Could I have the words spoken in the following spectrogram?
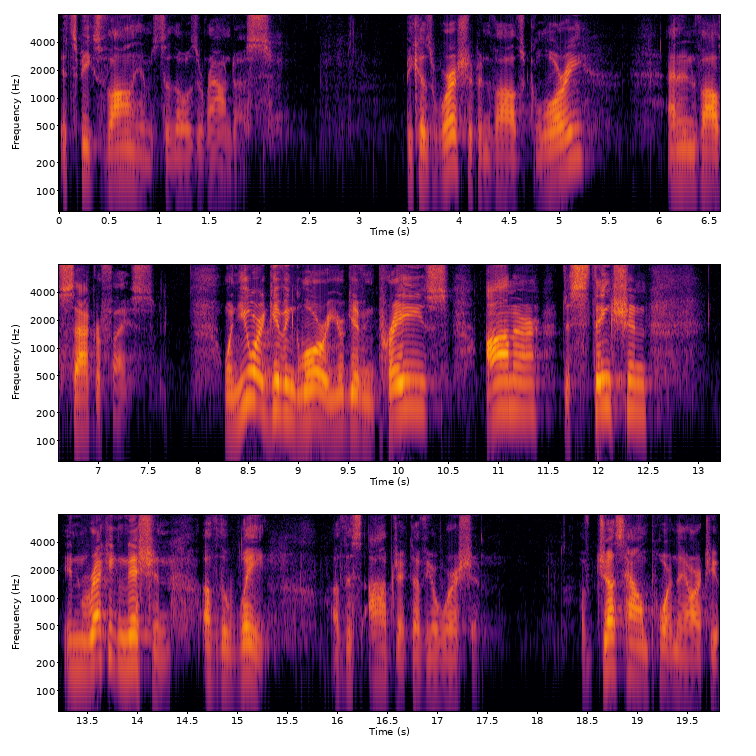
it speaks volumes to those around us because worship involves glory and it involves sacrifice. When you are giving glory, you're giving praise, honor, distinction in recognition of the weight of this object of your worship, of just how important they are to you,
